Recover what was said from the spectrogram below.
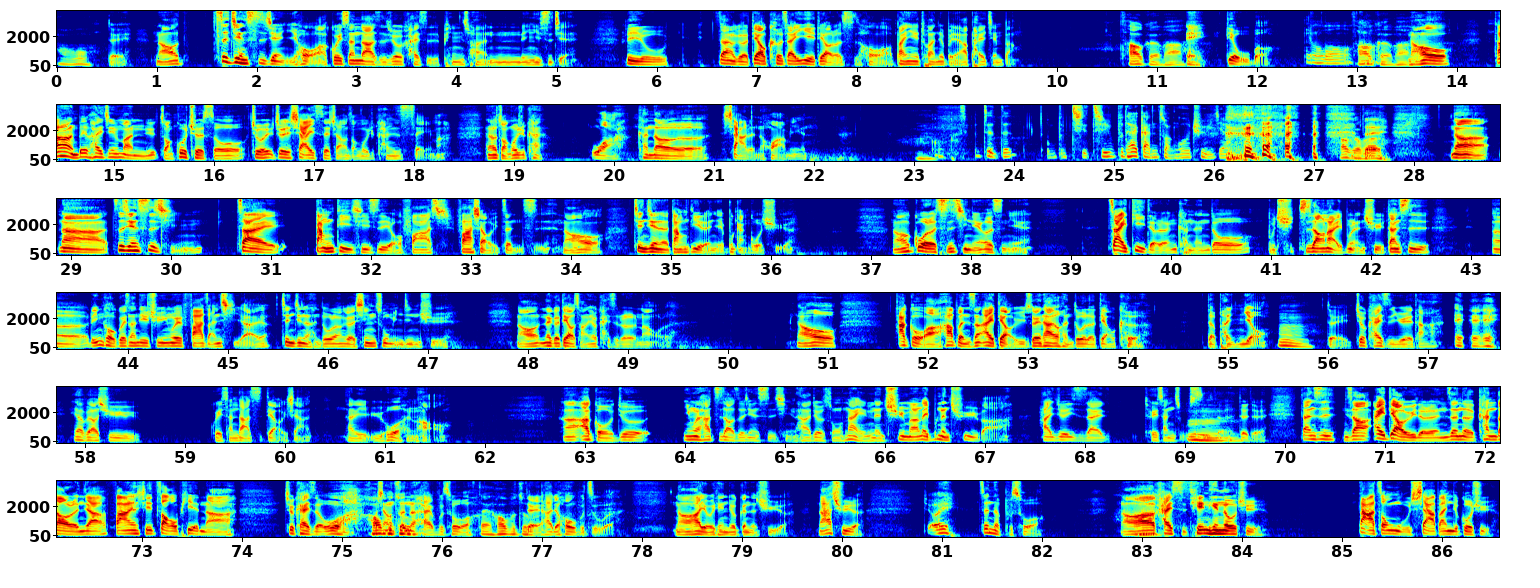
哦，对，然后这件事件以后啊，龟山大师就开始频传灵异事件，例如那个钓客在夜钓的时候啊，半夜突然就被人家拍肩膀，超可怕！哎，钓五宝，哦，超可怕。然后。当然，你被拍肩膀，你转过去的时候，就会就是下意识的想要转过去看是谁嘛。然后转过去看，哇，看到了吓人的画面。这这，我不其其实不太敢转过去这样。好可怕。对，那那这件事情在当地其实有发发酵一阵子，然后渐渐的当地人也不敢过去了。然后过了十几年、二十年，在地的人可能都不去，知道那里不能去，但是。呃林口龟山地区因为发展起来，渐渐的很多那个新住民进去，然后那个钓场又开始热闹了。然后阿狗啊，他本身爱钓鱼，所以他有很多的钓客的朋友，嗯，对，就开始约他，哎哎哎，要不要去龟山大池钓一下？那里鱼获很好。啊，阿狗就因为他知道这件事情，他就说：“那也能去吗？那也不能去吧。”他就一直在推三阻四的，嗯对对。但是你知道，爱钓鱼的人真的看到人家发那些照片啊，就开始哇，好像真的还不错，对，hold 不住，对，他就 hold 不住了。然后他有一天就跟着去了，然后他去了，就哎、真的不错。然后他开始天天都去，大中午下班就过去。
